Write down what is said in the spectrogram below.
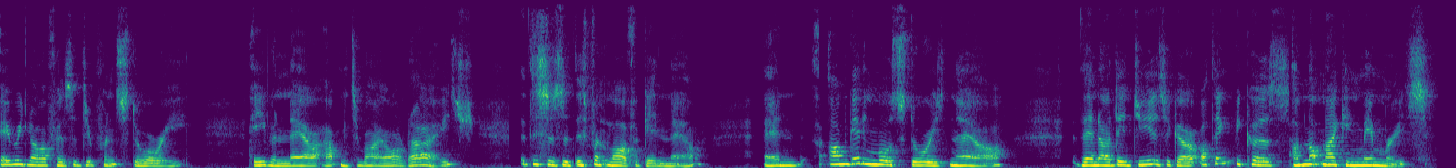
Every life has a different story. Even now, up into my old age, this is a different life again now. And I'm getting more stories now than I did years ago. I think because I'm not making memories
